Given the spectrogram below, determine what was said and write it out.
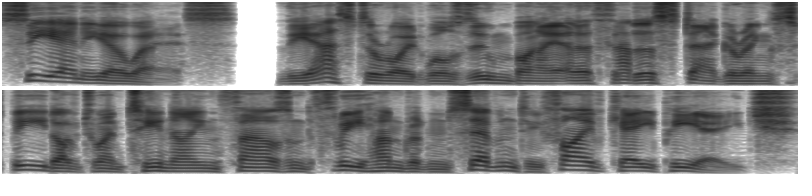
CNEOS. The asteroid will zoom by Earth at a staggering speed of 29,375 kph,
